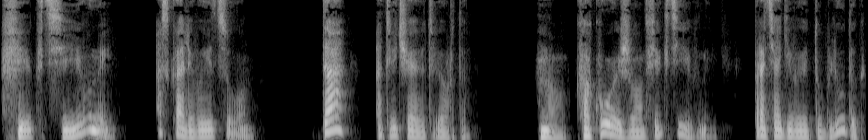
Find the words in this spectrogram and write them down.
«Фиктивный?» — оскаливается он. «Да», — отвечаю твердо. «Ну, какой же он фиктивный? Протягивает ублюдок,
